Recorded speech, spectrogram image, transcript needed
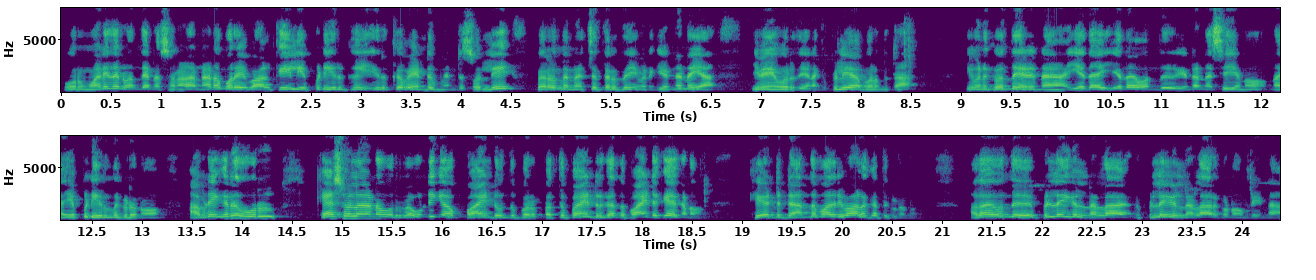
ஒரு மனிதன் வந்து என்ன சொன்னா நடைமுறை வாழ்க்கையில் எப்படி இருக்கு இருக்க வேண்டும் என்று சொல்லி பிறந்த நட்சத்திரத்தை இவனுக்கு என்னென்ன யா- இவன் ஒரு எனக்கு பிள்ளையா பிறந்துட்டான். இவனுக்கு வந்து நான் எதை எதை வந்து என்னென்ன செய்யணும் நான் எப்படி இருந்துக்கிடணும் அப்படிங்கிற ஒரு கேஷுவலான ஒரு ரவுண்டிங் ஆஃப் பாயிண்ட் வந்து பத்து பாயிண்ட் இருக்கு. அந்த பாயிண்ட்டை கேட்கணும். கேட்டுட்டு அந்த மாதிரி வாழ கத்துக்கிடணும். அதாவது வந்து பிள்ளைகள் நல்லா பிள்ளைகள் நல்லா இருக்கணும் அப்படின்னா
